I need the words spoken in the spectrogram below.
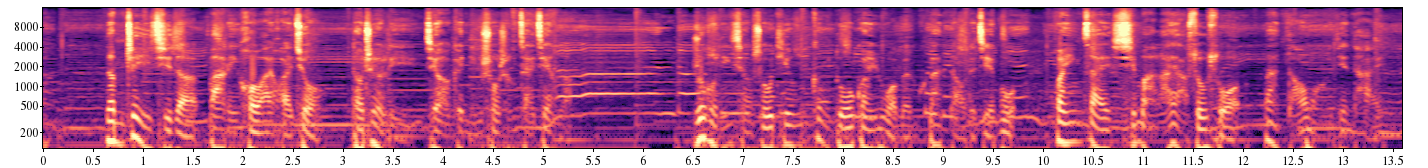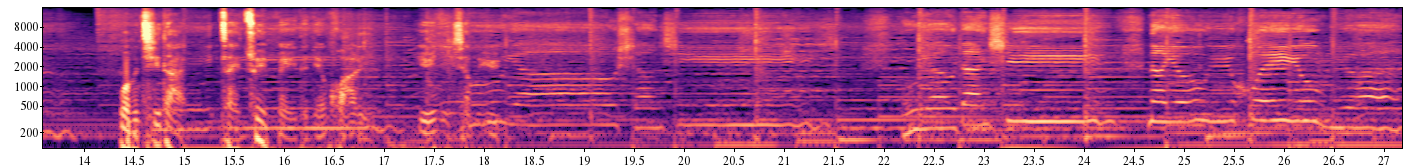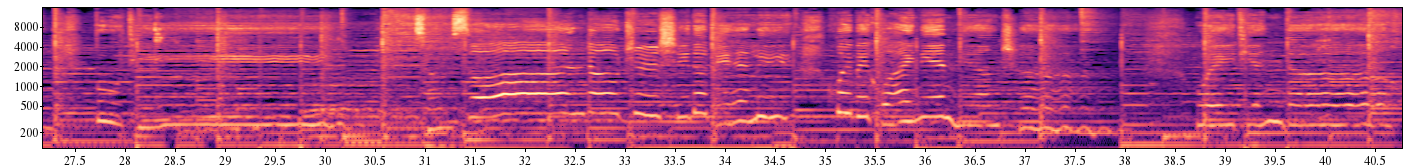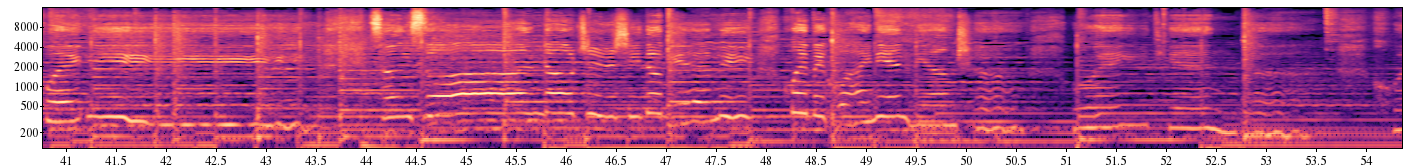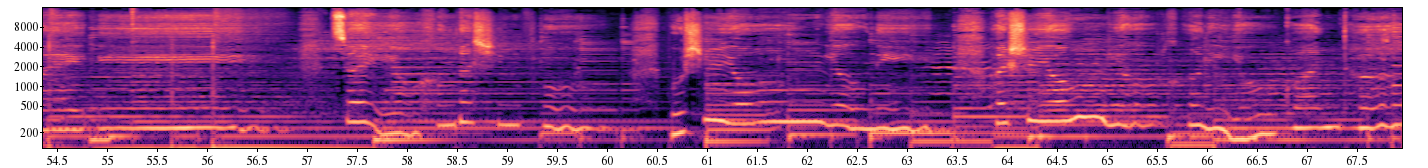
那么这一期的八零后爱怀旧到这里就要跟您说声再见了。如果您想收听更多关于我们半岛的节目，欢迎在喜马拉雅搜索“半岛网电台”。我们期待在最美的年华里与你相遇。不要伤心，不要担心，那忧郁会是拥有和你有关的。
